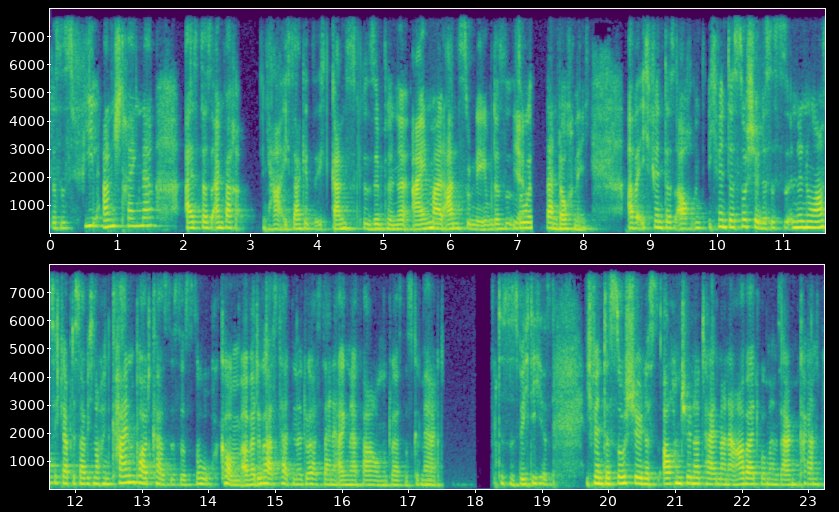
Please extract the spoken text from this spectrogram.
Das ist viel anstrengender, als das einfach ja, ich sage jetzt ganz simpel, ne, einmal anzunehmen. Das ist, ja. so dann doch nicht. Aber ich finde das auch, und ich finde das so schön. Das ist eine Nuance. Ich glaube, das habe ich noch in keinem Podcast, ist das so hochgekommen. Aber du hast halt, ne, du hast deine eigene Erfahrung und du hast es gemerkt, dass es wichtig ist. Ich finde das so schön. Das ist auch ein schöner Teil meiner Arbeit, wo man sagen kann,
